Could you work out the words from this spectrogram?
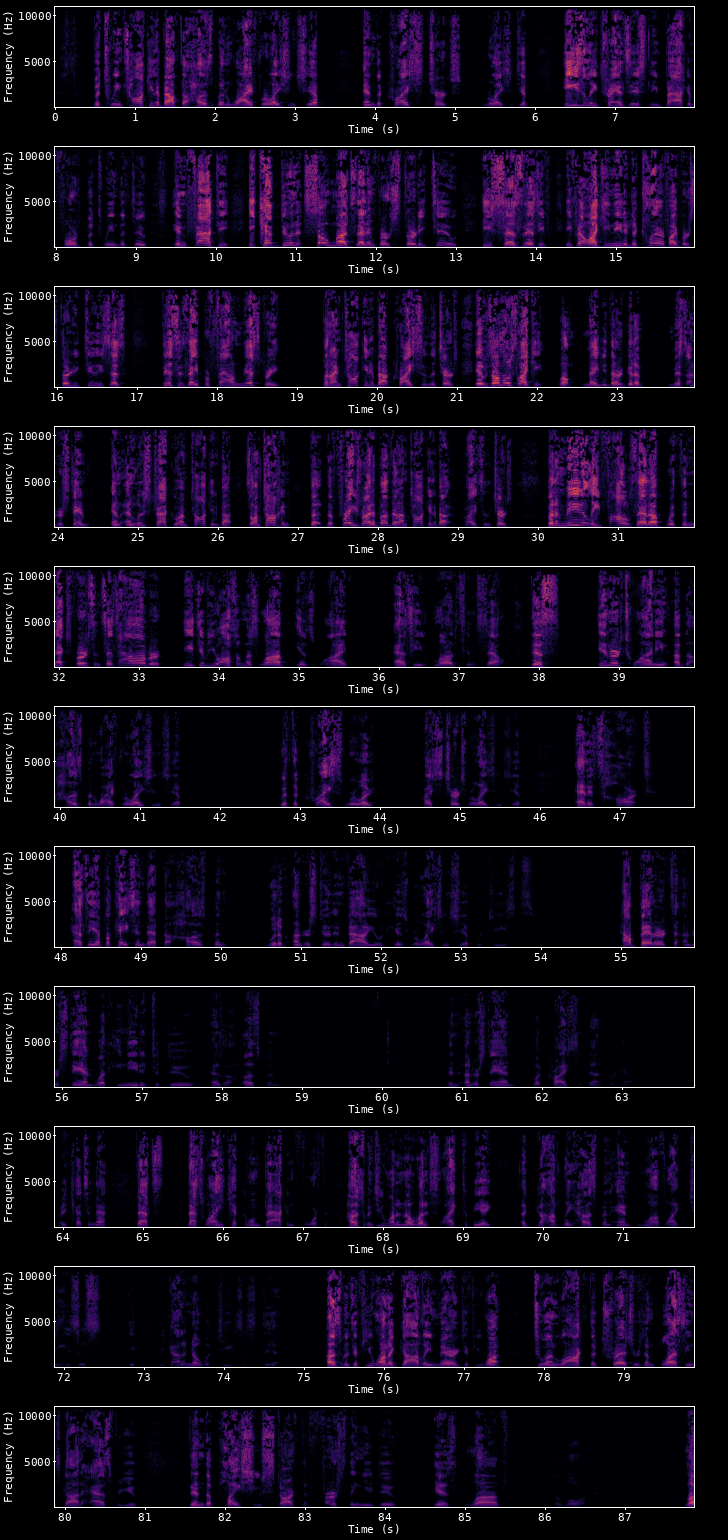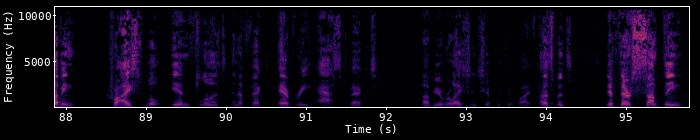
between talking about the husband-wife relationship and the Christ church relationship, easily transitioning back and forth between the two. In fact, he, he kept doing it so much that in verse 32, he says this. He, he felt like he needed to clarify. Verse 32, he says, this is a profound mystery, but I'm talking about Christ and the church. It was almost like he, well, maybe they're going to misunderstand and, and lose track who I'm talking about. So I'm talking, the, the phrase right above that, I'm talking about Christ and the church. But immediately he follows that up with the next verse and says, however, each of you also must love his wife as he loves himself. This intertwining of the husband-wife relationship with the Christ, Christ church relationship at its heart has the implication that the husband would have understood and valued his relationship with Jesus. How better to understand what he needed to do as a husband than to understand what Christ had done for him. Are you catching that? That's, that's why he kept going back and forth. Husbands, you want to know what it's like to be a, a godly husband and love like Jesus? You, you got to know what Jesus did. Husbands, if you want a godly marriage, if you want to unlock the treasures and blessings God has for you, then the place you start, the first thing you do is love the Lord. Loving Christ will influence and affect every aspect of your relationship with your wife. Husbands, if there's something,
